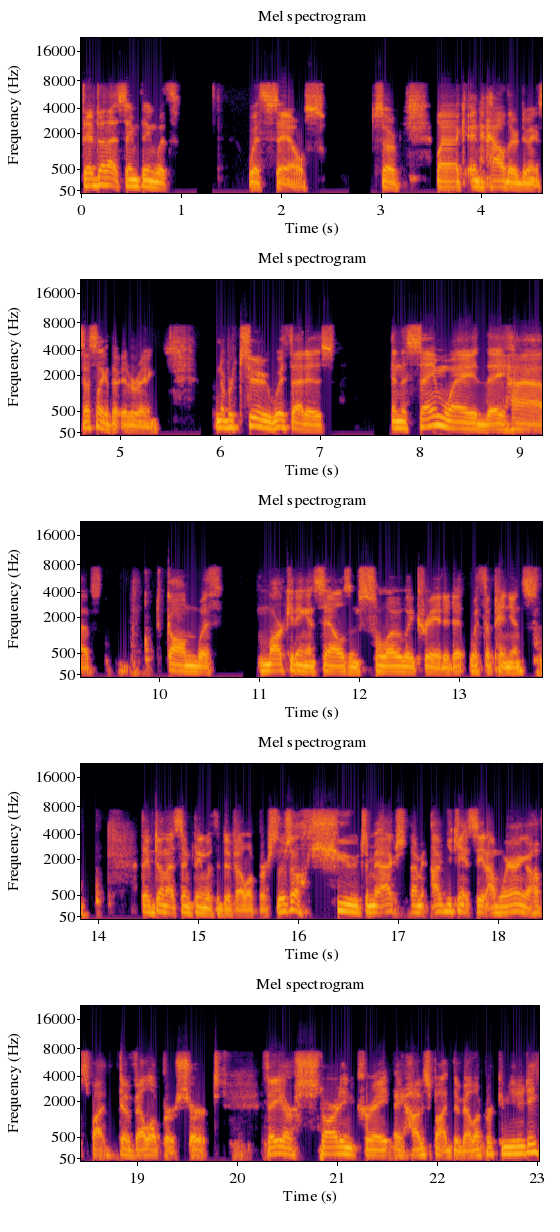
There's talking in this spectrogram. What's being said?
They've done that same thing with with sales. So like and how they're doing it. So that's like they're iterating number two with that is in the same way they have gone with marketing and sales and slowly created it with opinions. They've done that same thing with the developer. So there's a huge, I mean, actually, I mean, I, you can't see it. I'm wearing a HubSpot developer shirt. They are starting to create a HubSpot developer community,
